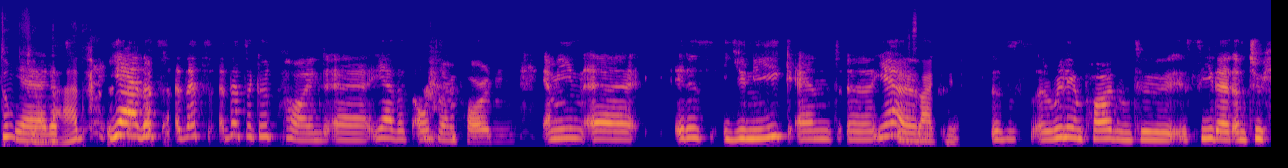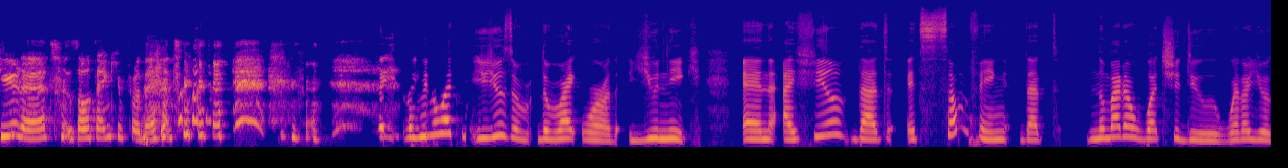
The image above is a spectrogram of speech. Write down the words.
don't feel yeah that's bad. yeah that's that's that's a good point uh, yeah that's also important. I mean uh, it is unique and uh, yeah exactly. this is uh, really important to see that and to hear that. So thank you for that. But, but you know what? You use the, the right word unique. And i feel that it's something that no matter what you do whether you're a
